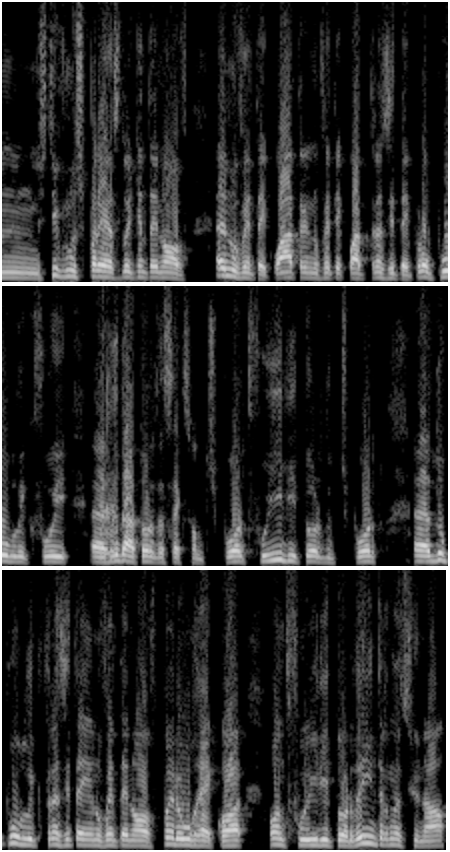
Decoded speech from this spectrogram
Um, estive no Expresso de 89 a 94, em 94 transitei para o Público, fui uh, redator da secção de desporto, fui editor de desporto, uh, do Público transitei em 99 para o Record, onde fui editor de internacional.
